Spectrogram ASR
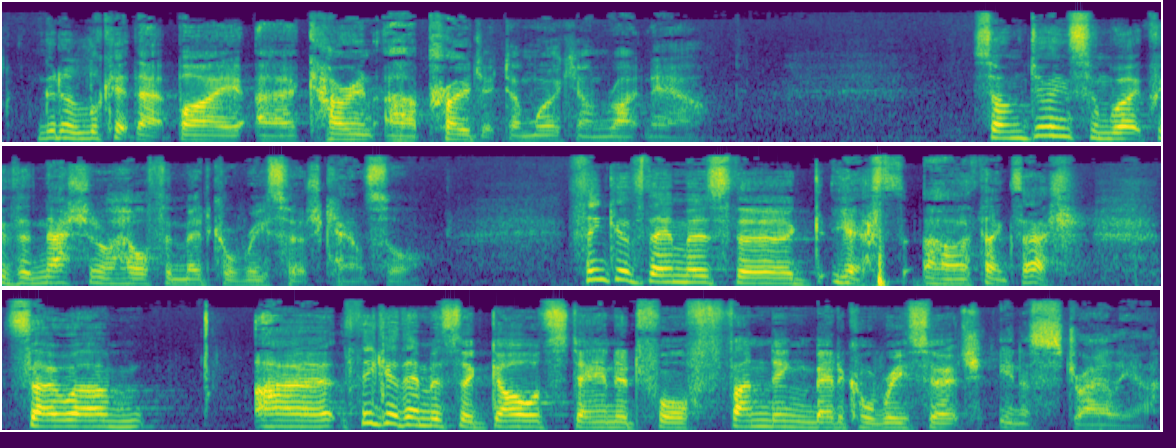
I'm going to look at that by a current uh, project I'm working on right now. So I'm doing some work with the National Health and Medical Research Council. Think of them as the, yes, uh, thanks, Ash. So um, uh, think of them as the gold standard for funding medical research in Australia.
